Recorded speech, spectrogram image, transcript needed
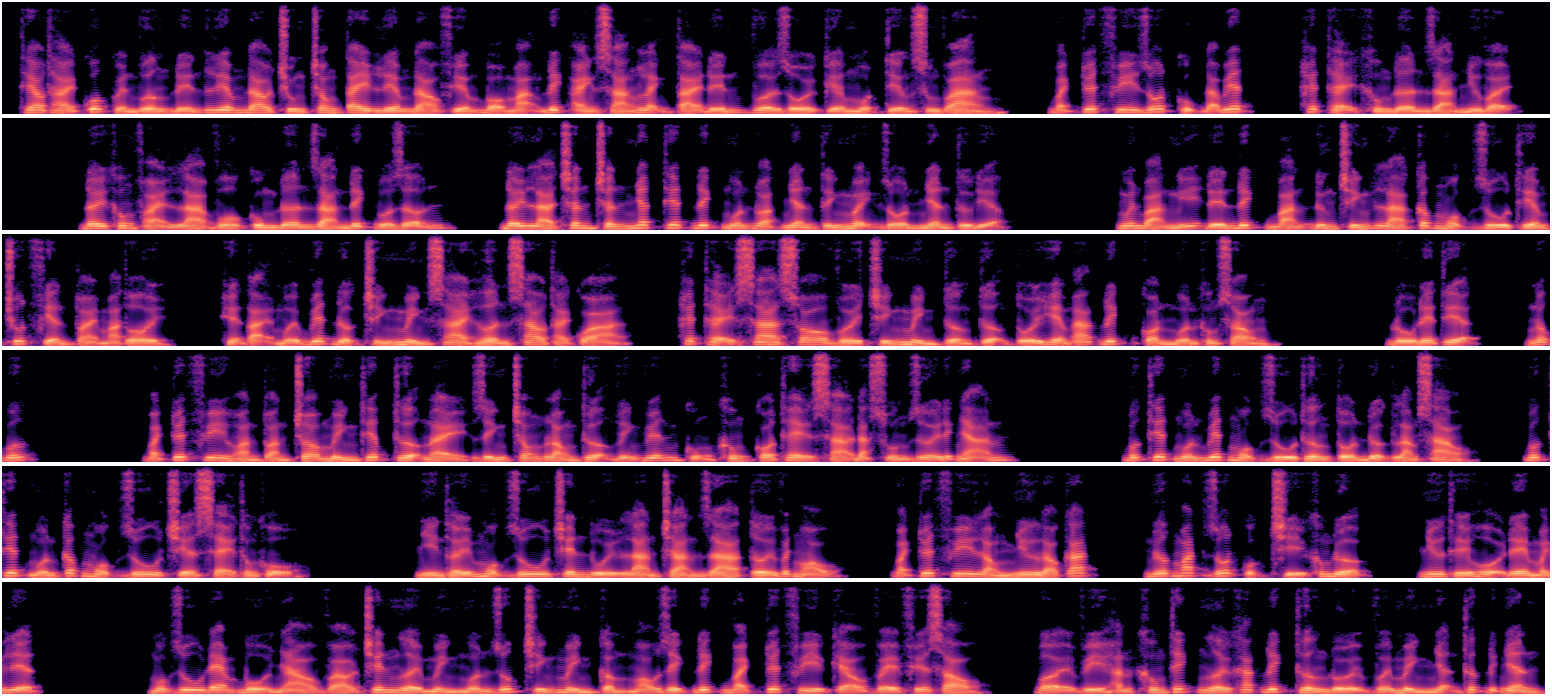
Theo Thái Quốc quyền vương đến liêm đao chúng trong tay liêm đao phiếm bỏ mạng đích ánh sáng lạnh tái đến vừa rồi kia một tiếng súng vang, Bạch Tuyết Phi rốt cục đã biết, hết thảy không đơn giản như vậy. Đây không phải là vô cùng đơn giản đích đùa giỡn, đây là chân chân nhất thiết đích muốn đoạt nhân tính mệnh dồn nhân từ địa nguyên bản nghĩ đến đích bán đứng chính là cấp mục du thêm chút phiền toái mà thôi hiện tại mới biết được chính mình sai hơn sao thái quá hết thảy xa so với chính mình tưởng tượng tối hiểm ác đích còn muốn không xong đồ đê tiện ngấp bức bạch tuyết phi hoàn toàn cho mình thiếp thượng này dính trong lòng thượng vĩnh viễn cũng không có thể xả đắc xuống dưới đích nhãn bức thiết muốn biết Mộc du thương tổn được làm sao bức thiết muốn cấp Mộc du chia sẻ thống khổ nhìn thấy Mộc du trên đùi lan tràn ra tới vết máu bạch tuyết phi lòng như lao cắt nước mắt rốt cuộc chỉ không được như thế hội đê mãnh liệt Mộc Du đem bổ nhào vào trên người mình muốn giúp chính mình cầm máu dịch đích Bạch Tuyết Phi kéo về phía sau, bởi vì hắn không thích người khác đích thương đối với mình nhận thức đích nhân.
